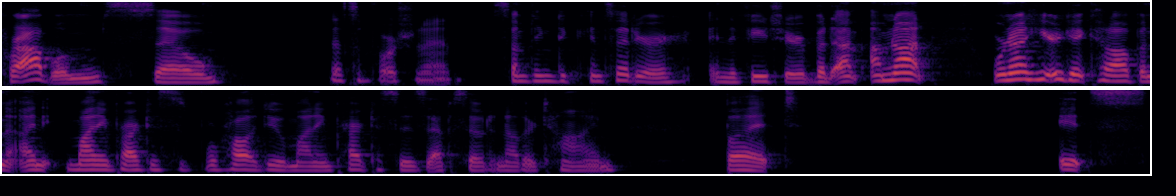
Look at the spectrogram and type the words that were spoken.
problems. So, That's unfortunate. something to consider in the future. But I'm, I'm not. We're not here to get caught up in mining practices. We'll probably do a mining practices episode another time. But it's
